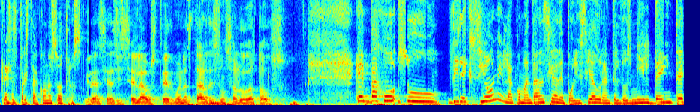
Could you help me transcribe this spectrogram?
Gracias por estar con nosotros. Gracias, Gisela. A usted, buenas tardes. Un saludo a todos. Eh, bajo su dirección en la comandancia de policía durante el 2020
